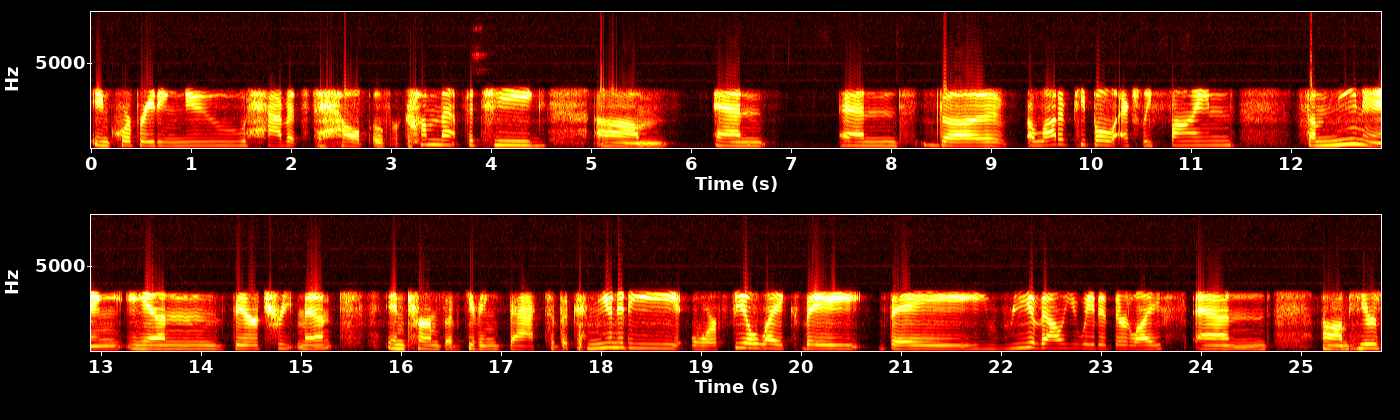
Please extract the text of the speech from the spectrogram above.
incorporating new habits to help overcome that fatigue. Um, and and the a lot of people actually find some meaning in their treatment in terms of giving back to the community or feel like they they reevaluated their life and um, here's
